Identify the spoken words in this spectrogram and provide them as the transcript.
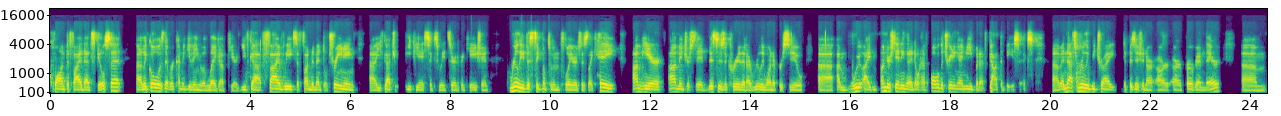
quantify that skill set uh, the goal is that we're kind of giving you a leg up here. You've got five weeks of fundamental training. Uh, you've got your EPA 608 certification. Really, the signal to employers is like, hey, I'm here. I'm interested. This is a career that I really want to pursue. Uh, I'm I'm understanding that I don't have all the training I need, but I've got the basics, um, and that's really we try to position our our, our program there. Um,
